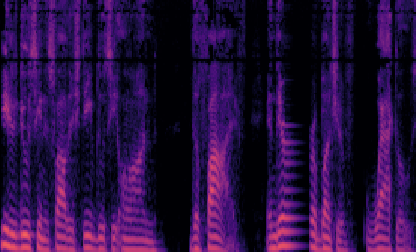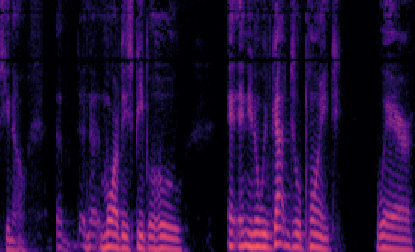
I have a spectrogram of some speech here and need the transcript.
Peter Doocy and his father, Steve Doocy, on the five. And they're a bunch of wackos, you know, uh, more of these people who, and, and, you know, we've gotten to a point where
